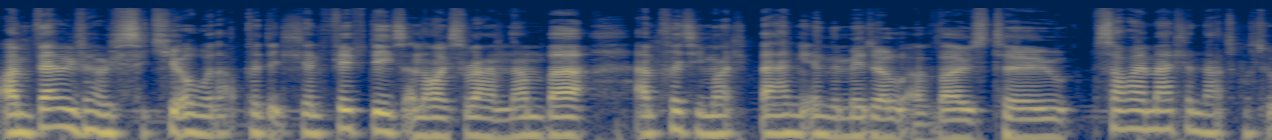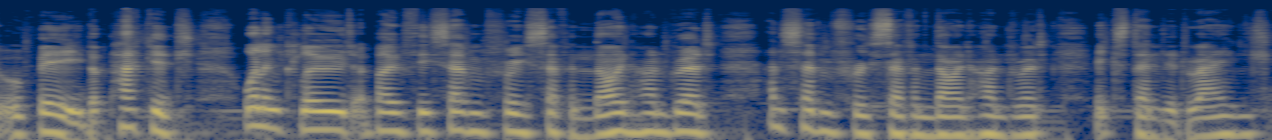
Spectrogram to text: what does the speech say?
I'm very, very secure with that prediction. 50 is a nice round number and pretty much bang in the middle of those two. So I imagine that's what it will be. The package will include both the 737-900 and 737-900 extended range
